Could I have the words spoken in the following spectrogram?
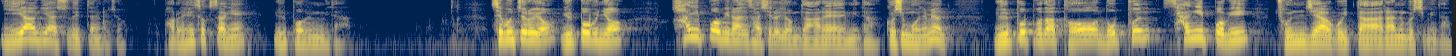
이야기할 수도 있다는 거죠. 바로 해석상의 율법입니다. 세 번째로요, 율법은요, 하위법이라는 사실을 여러분들 알아야 됩니다. 그것이 뭐냐면, 율법보다 더 높은 상위법이 존재하고 있다라는 것입니다.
